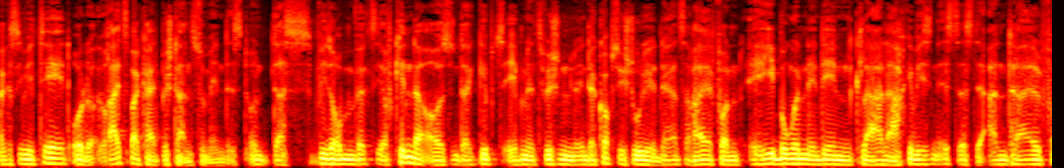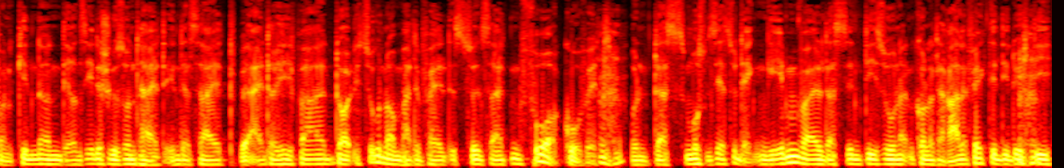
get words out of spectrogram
Aggressivität oder Reizbarkeit bestand zumindest. Und das wiederum wirkt sich auf Kinder aus. Und da gibt's eben inzwischen in der COPSI-Studie eine ganze Reihe von Erhebungen, in denen klar nachgewiesen ist, dass der Anteil von Kindern, deren seelische Gesundheit in der Zeit beeinträchtigt war, deutlich zugenommen hat im Verhältnis zu den Zeiten vor Covid. Mhm. Und das muss sehr zu denken geben, weil das sind die sogenannten Kollateraleffekte, die durch mhm. die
